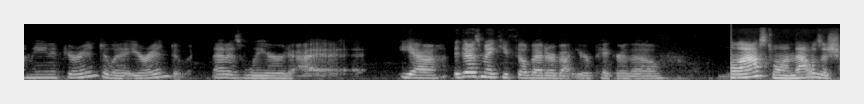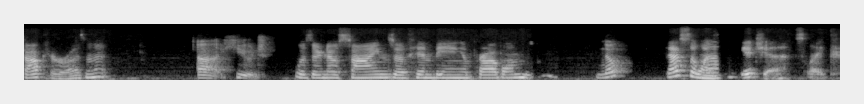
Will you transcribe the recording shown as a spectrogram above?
I mean, if you're into it, you're into it. That is weird. I, yeah, it does make you feel better about your picker, though. The last one, that was a shocker, wasn't it? Uh, huge. Was there no signs of him being a problem? Nope. That's the one that get you. It's like,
